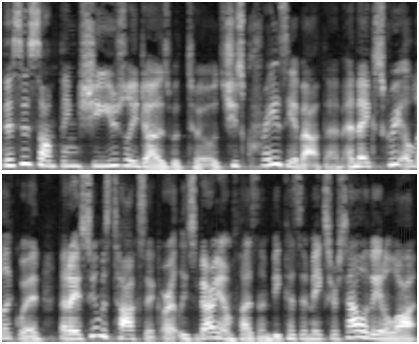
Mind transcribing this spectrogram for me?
This is something she usually does with toads. She's crazy about them, and they excrete a liquid that I assume is toxic, or at least very unpleasant, because it makes her salivate a lot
